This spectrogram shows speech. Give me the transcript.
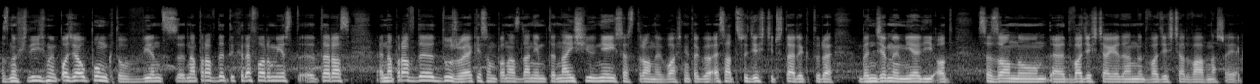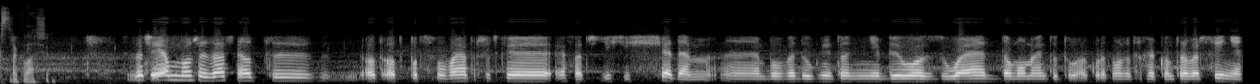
znosiliśmy podział punktów, więc naprawdę tych reform jest teraz naprawdę dużo. Jakie są Pana zdaniem te najsilniejsze strony właśnie tego SA34, które będziemy mieli od sezonu e, 21-22 w naszej Ekstraklasie? Znaczy ja może zacznę od, y, od, od podsumowania troszeczkę SA37, y, bo według mnie to nie było złe do momentu, tu akurat może trochę kontrowersyjnie.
